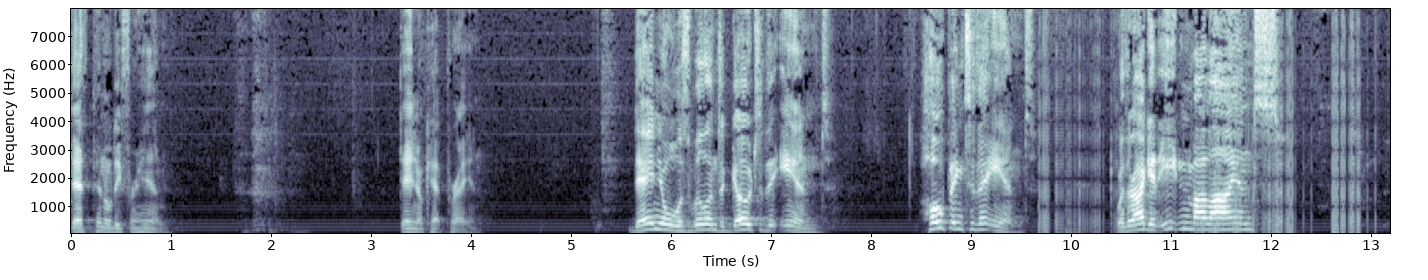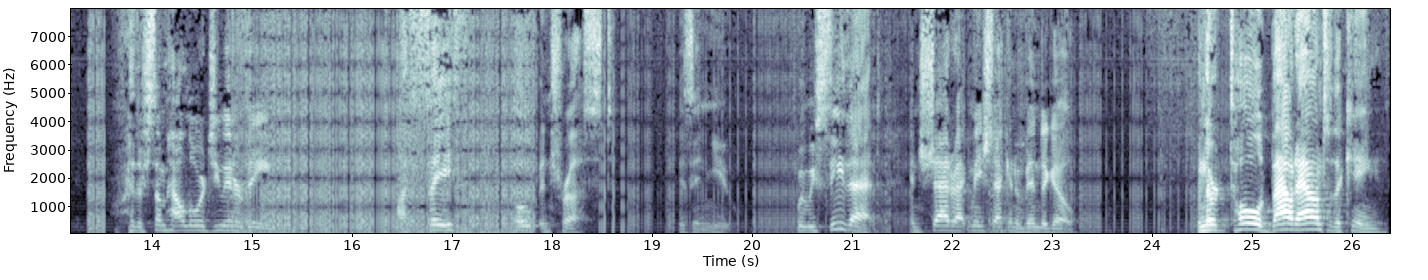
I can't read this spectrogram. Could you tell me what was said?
Death penalty for him. Daniel kept praying. Daniel was willing to go to the end, hoping to the end. Whether I get eaten by lions, whether somehow, Lord, you intervene, my faith, hope, and trust is in you. We see that in Shadrach, Meshach, and Abednego. When they're told, bow down to the king.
